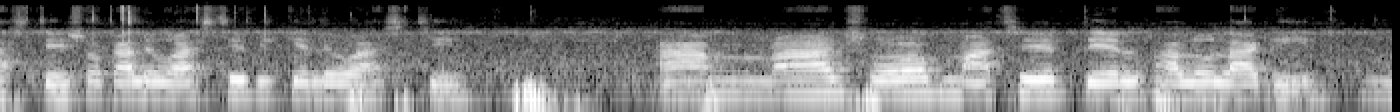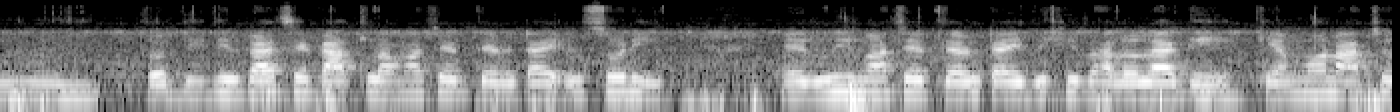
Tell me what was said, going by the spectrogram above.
আসছে, সকালেও আসছে, বিকেলেও আসছে। আমার সব মাছের তেল ভালো লাগে। তো দিদির কাছে কাতলা মাছের তেলটাই সরি রুই মাছের তেলটাই বেশি ভালো লাগে। কেমন আছো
